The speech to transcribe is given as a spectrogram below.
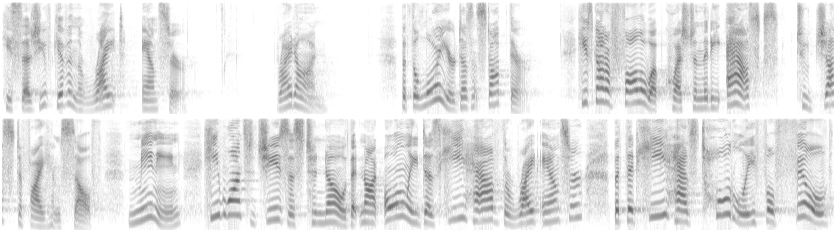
He says, You've given the right answer. Right on. But the lawyer doesn't stop there. He's got a follow up question that he asks to justify himself, meaning he wants Jesus to know that not only does he have the right answer, but that he has totally fulfilled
